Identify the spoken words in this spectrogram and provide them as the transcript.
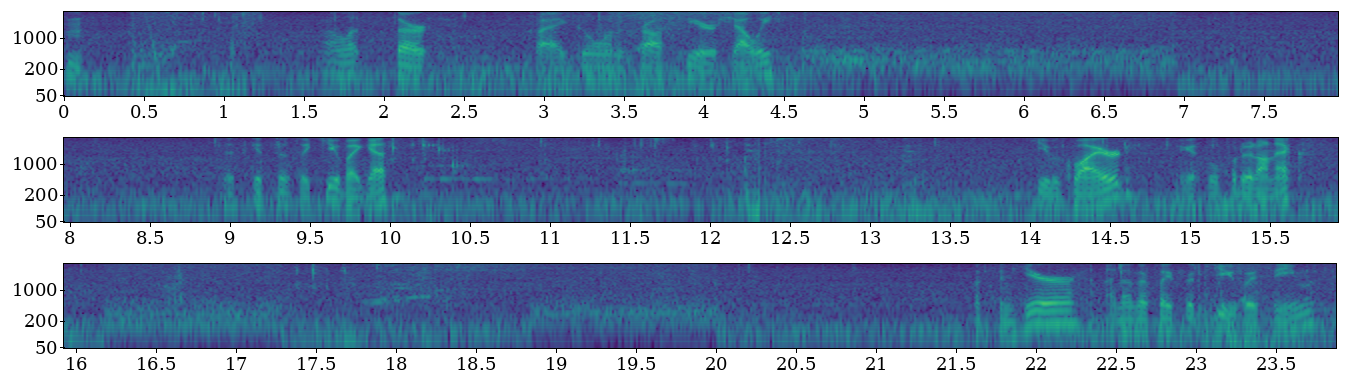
Hmm. Well, let's start by going across here, shall we? This gets us a cube, I guess. Cube acquired. I guess we'll put it on X. What's in here? Another place for the cube, it seems.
